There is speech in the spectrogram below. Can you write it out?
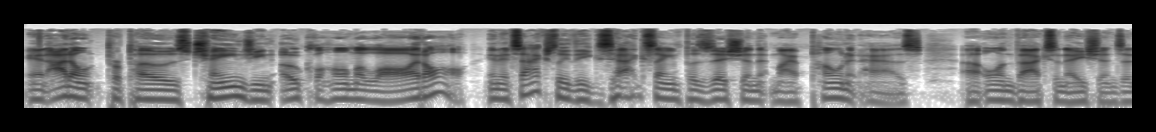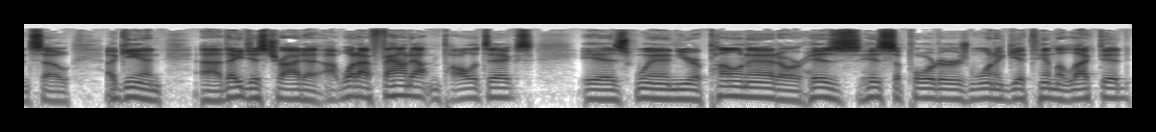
And I don't propose changing Oklahoma law at all. And it's actually the exact same position that my opponent has uh, on vaccinations. And so, again, uh, they just try to. Uh, what I found out in politics is when your opponent or his his supporters want to get him elected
